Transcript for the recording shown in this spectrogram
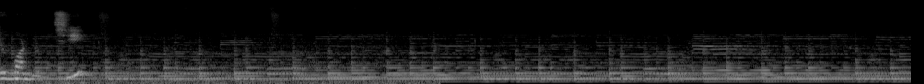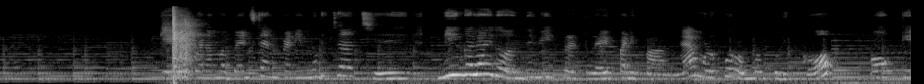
ரிபான் வச்சு. இப்போ நம்ம பென் ஸ்டாண்ட் பண்ணி ஆச்சு நீங்களும் இதை வந்து வீட்டில் ட்ரை பண்ணி பாருங்க. உங்களுக்கும் ரொம்ப பிடிக்கும். ஓகே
